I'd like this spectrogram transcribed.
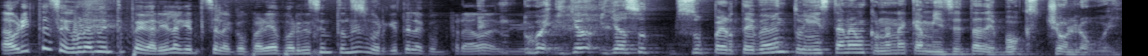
Ahorita seguramente pegaría la gente se la compraría, pero en ese entonces, ¿por qué te la comprabas? güey? Güey, yo, yo su- super te veo en tu Instagram con una camiseta de Box Cholo, güey.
